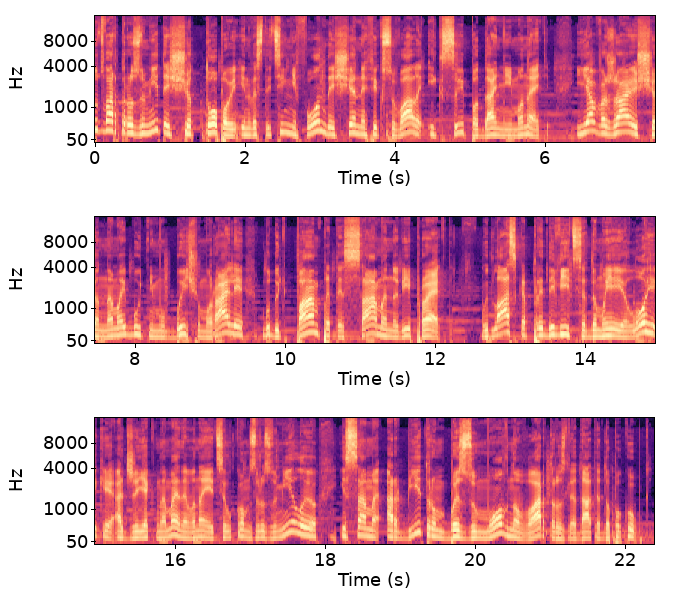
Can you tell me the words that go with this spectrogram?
Тут варто розуміти, що топові інвестиційні фонди ще не фіксували ікси по даній монеті. І я вважаю, що на майбутньому бичому ралі будуть пампити саме нові проекти. Будь ласка, придивіться до моєї логіки, адже, як на мене, вона є цілком зрозумілою, і саме арбітрум безумовно варто розглядати до покупки.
